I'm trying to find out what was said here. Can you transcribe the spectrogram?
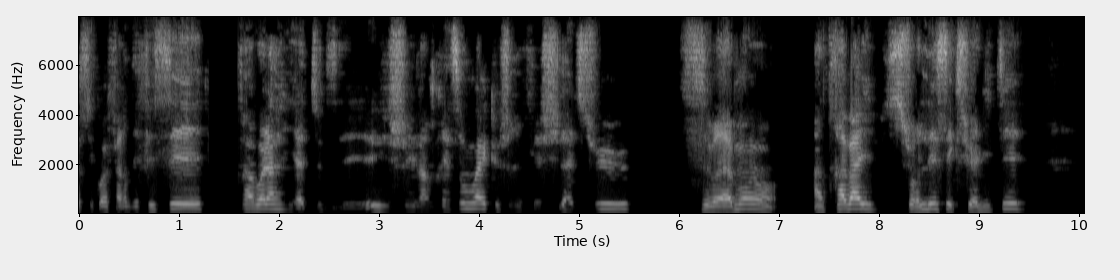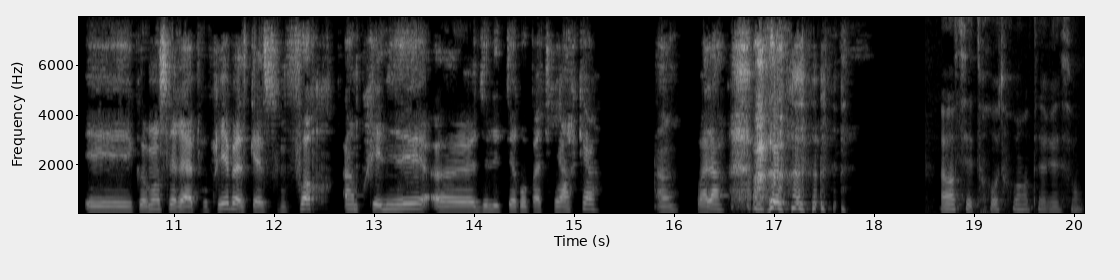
c'est quoi faire des fessées. Enfin voilà, il y a. J'ai l'impression ouais que je réfléchis là-dessus. C'est vraiment un travail sur les sexualités et comment se les réapproprier parce qu'elles sont fort imprégnées de l'hétéropatriarcat. Hein, voilà. Ah, c'est trop, trop intéressant.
